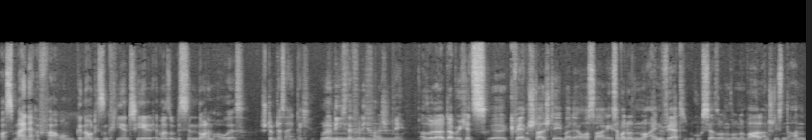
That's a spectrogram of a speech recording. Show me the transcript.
aus meiner Erfahrung genau diesem Klientel immer so ein bisschen ein Dorn im Auge ist. Stimmt das eigentlich? Oder liege ich da völlig falsch? Nee. Also da, da würde ich jetzt äh, quer im Stall stehen bei der Aussage. Ich sag mal nur, nur einen Wert, du guckst ja so, so eine Wahl anschließend an.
